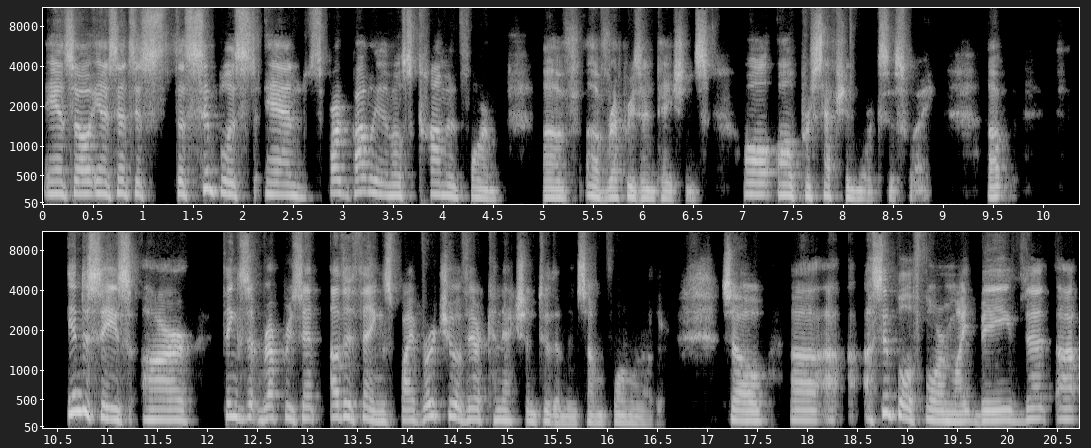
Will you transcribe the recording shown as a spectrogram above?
And so, in a sense, it's the simplest and probably the most common form of, of representations. All, all perception works this way. Uh, indices are things that represent other things by virtue of their connection to them in some form or other. So, uh, a, a, simple form might be that uh,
